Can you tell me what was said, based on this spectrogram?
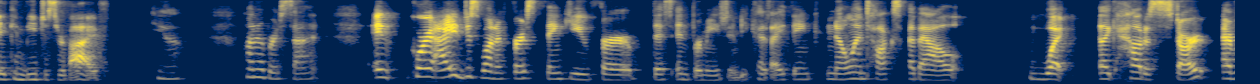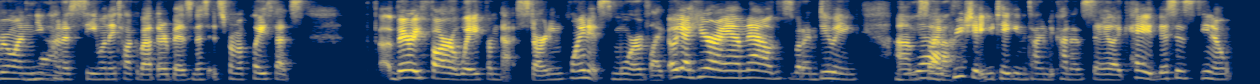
it can be to survive. Yeah, 100%. And Corey, I just want to first thank you for this information because I think no one talks about what, like, how to start. Everyone yeah. you kind of see when they talk about their business, it's from a place that's very far away from that starting point. It's more of like, oh yeah, here I am now. This is what I'm doing. Um, yeah. So I appreciate you taking the time to kind of say like, hey, this is you know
